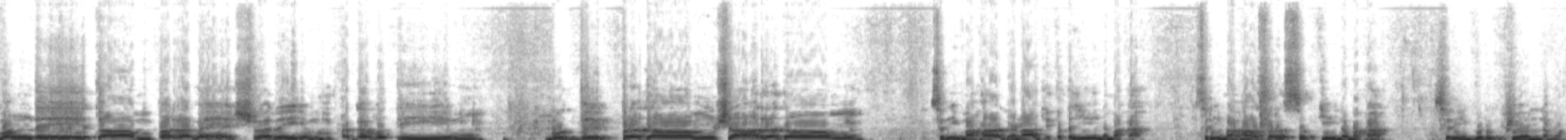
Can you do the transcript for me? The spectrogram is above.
వందే తాం పరమేశ్వరీం భగవతీం బుద్ధిప్రదాం శారదాం శ్రీ మహాగణాధిపతయే నమ శ్రీ మహాసరస్వత్యై నమ శ్రీ గురుభ్యో నమ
